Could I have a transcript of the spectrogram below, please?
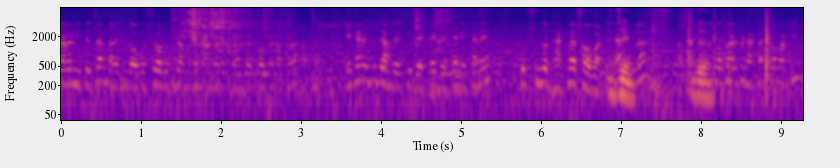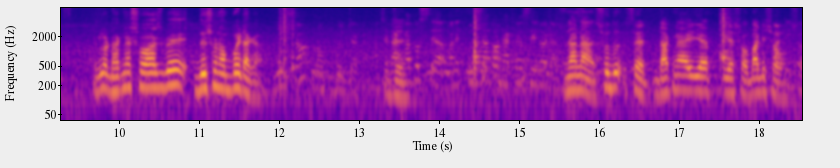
যারা নিতে চান তারা কিন্তু অবশ্যই অবশ্যই আমাদের নাম্বারে কন্ট্যাক্ট করবেন আপনারা। আচ্ছা এখানে যদি আমরা একটু দেখাই দেখেন এখানে খুব সুন্দর ঢাকনা সহ বাটি হ্যাঁ? আচ্ছা কত আসবে ঢাকনা সহ বাটি? এগুলো ঢাকনা সহ আসবে দুইশো নব্বই টাকা। দুইশো নব্বই টাকা। আচ্ছা ঢাকনা তো মানে খুচরা তো ঢাকনা সেল হয় না? না না শুধু সেট ঢাকনা ইয়ে ইয়ে সহ বাটি সহ। আচ্ছা,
